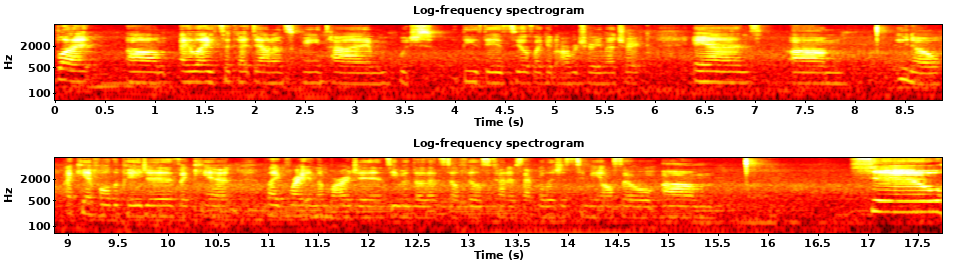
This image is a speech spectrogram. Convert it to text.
but um, I like to cut down on screen time, which these days feels like an arbitrary metric. And um, you know, I can't fold the pages. I can't like write in the margins, even though that still feels kind of sacrilegious to me also. Um, so,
